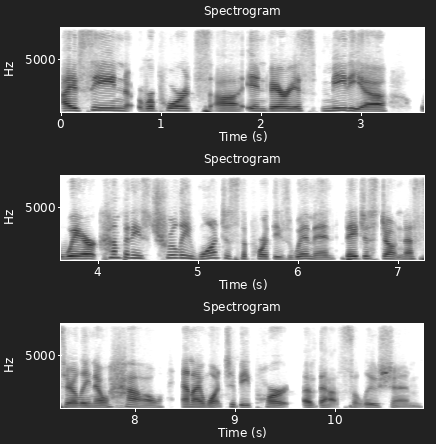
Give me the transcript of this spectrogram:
I've seen reports uh, in various media where companies truly want to support these women, they just don't necessarily know how. And I want to be part of that solution.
